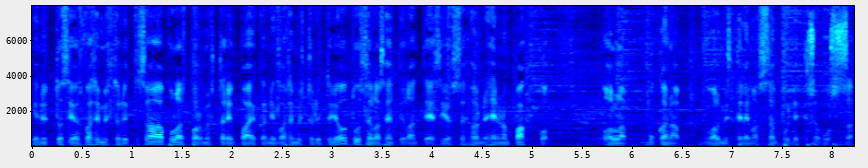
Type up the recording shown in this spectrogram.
Ja nyt tosiaan, jos vasemmistoliitto saa apulaispormestarin paikan, niin vasemmistoliitto joutuu sellaiseen tilanteeseen, jossa heidän on pakko olla mukana valmistelemassa budjettisovussa.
